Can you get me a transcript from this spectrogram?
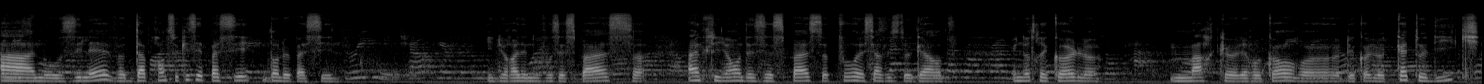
à nos élèves d'apprendre ce qui s'est passé dans le passé. Il y aura de nouveaux espaces, incluant des espaces pour les services de garde. Une autre école marque les records euh, d'école catholique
